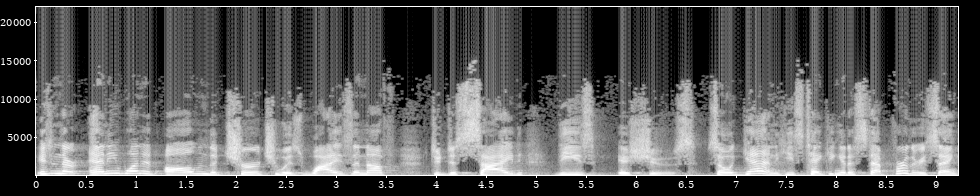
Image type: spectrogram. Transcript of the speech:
Isn't there anyone at all in the church who is wise enough to decide these issues? So again, he's taking it a step further. He's saying,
